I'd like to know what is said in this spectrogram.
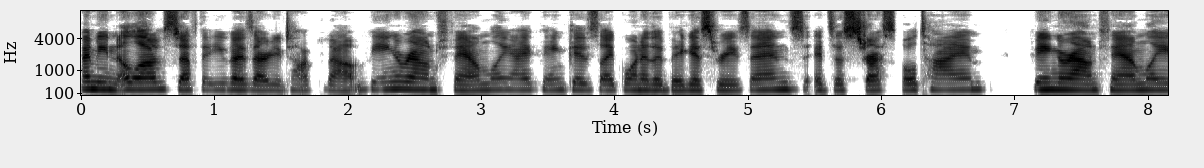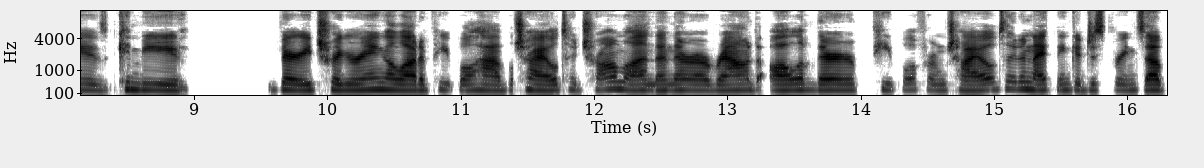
I mean, a lot of stuff that you guys already talked about. Being around family, I think, is like one of the biggest reasons. It's a stressful time. Being around family is, can be very triggering. A lot of people have childhood trauma and then they're around all of their people from childhood. And I think it just brings up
